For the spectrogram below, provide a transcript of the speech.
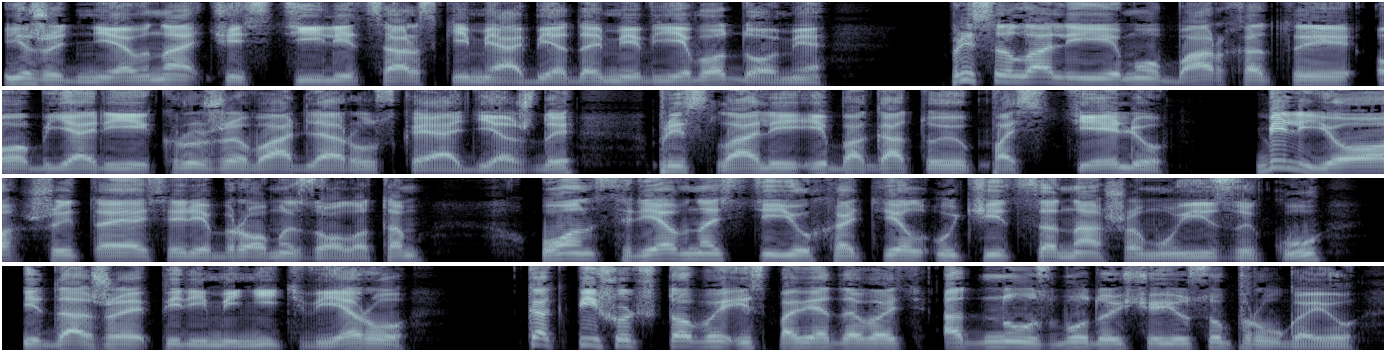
ежедневно чистили царскими обедами в его доме, присылали ему бархаты, объяри, кружева для русской одежды, прислали и богатую постелю, белье, шитое серебром и золотом. Он с ревностью хотел учиться нашему языку и даже переменить веру, как пишут, чтобы исповедовать одну с будущей супругою –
